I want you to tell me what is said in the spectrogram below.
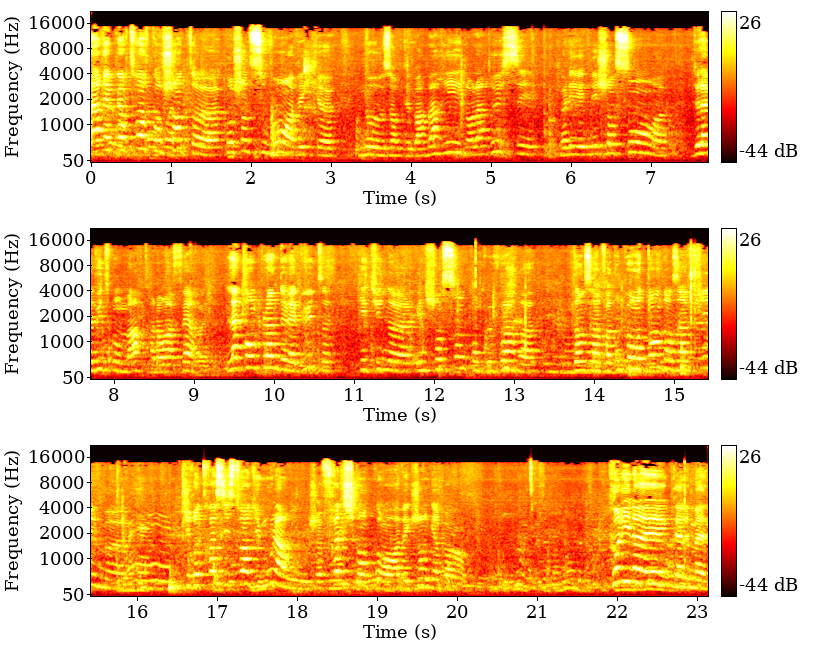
un répertoire qu'on chante, euh, qu'on chante souvent avec euh, nos orgues de barbarie dans la rue, c'est bah, les, les chansons euh, de la butte Montmartre. Alors, on va faire La complainte de la butte, qui est une, une chanson qu'on peut voir dans un, enfin, qu'on peut entendre dans un film qui retrace l'histoire du Moulin Rouge, French Cancan, avec Jean Gabin. Colinae Calmen.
